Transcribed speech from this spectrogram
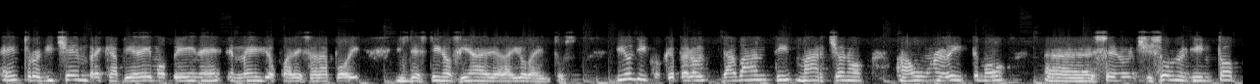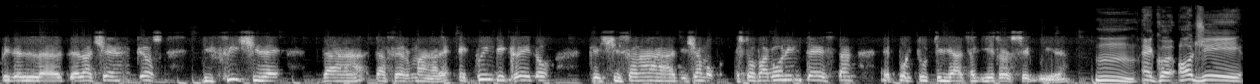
entro, dicembre capiremo bene e meglio quale sarà poi il destino finale della Juventus. Io dico che però davanti marciano a un ritmo, eh, se non ci sono gli intoppi del, della Champions, difficile da, da fermare e quindi credo che ci sarà diciamo, questo vagone in testa e poi tutti gli altri dietro a seguire. Mm, ecco, oggi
